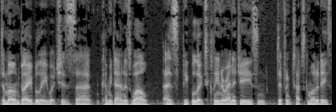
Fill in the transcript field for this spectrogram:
demand globally, which is uh, coming down as well as people look to cleaner energies and different types of commodities.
